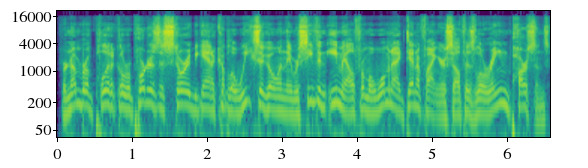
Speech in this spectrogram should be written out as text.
For a number of political reporters, this story began a couple of weeks ago when they received an email from a woman identifying herself as Lorraine Parsons,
